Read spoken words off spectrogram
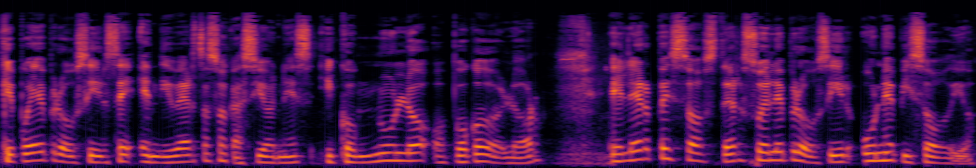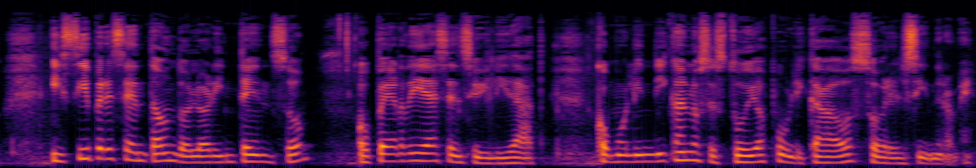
que puede producirse en diversas ocasiones y con nulo o poco dolor, el herpes zóster suele producir un episodio y sí presenta un dolor intenso o pérdida de sensibilidad, como lo indican los estudios publicados sobre el síndrome.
